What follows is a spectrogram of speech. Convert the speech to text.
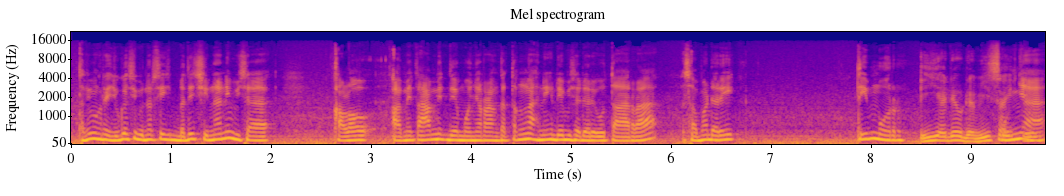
Tapi ngeri juga sih bener sih. Berarti Cina nih bisa Kalau amit-amit dia mau nyerang ke tengah nih, dia bisa dari utara sama dari timur. Iya dia udah bisa Punya,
